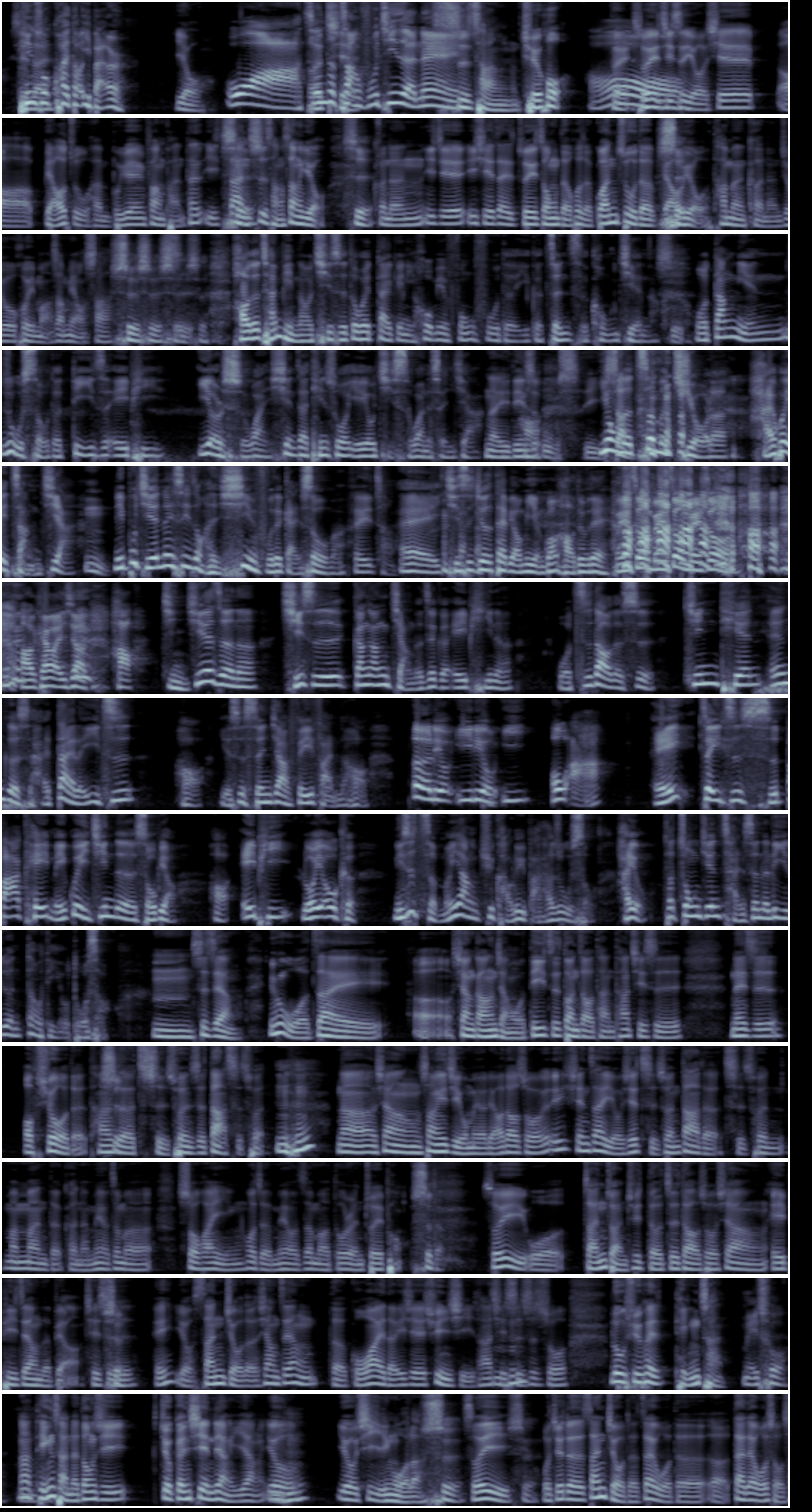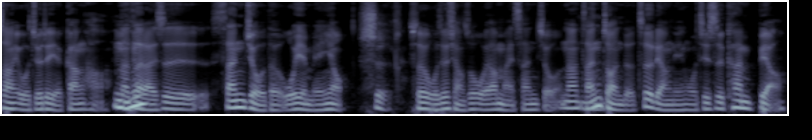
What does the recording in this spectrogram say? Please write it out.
听说快到一百二。有哇，真的涨幅惊人呢。市场缺货哦，对，所以其实有些。呃，表主很不愿意放盘，但一旦市场上有，是可能一些一些在追踪的或者关注的表友，他们可能就会马上秒杀。是是是是，是，好的产品呢，其实都会带给你后面丰富的一个增值空间呢。是我当年入手的第一支 AP。一二十万，现在听说也有几十万的身价，那一定是五十亿。用了这么久了，还会涨价，嗯，你不觉得那是一种很幸福的感受吗？非常，哎，其实就是代表我们眼光好，对不对？没错，没错，没错。好，开玩笑。好，紧接着呢，其实刚刚讲的这个 AP 呢，我知道的是，今天 Angus 还带了一只，好，也是身价非凡的哈，二六一六一 OR。哎，这一只十八 K 玫瑰金的手表，好，AP 罗耶欧克，你是怎么样去考虑把它入手？还有它中间产生的利润到底有多少？嗯，是这样，因为我在呃，像刚刚讲，我第一只锻造碳，它其实那只 offshore 的，它的尺寸是大尺寸。嗯哼。那像上一集我们有聊到说，诶，现在有些尺寸大的尺寸，慢慢的可能没有这么受欢迎，或者没有这么多人追捧。是的。所以我辗转去得知到说，像 AP 这样的表，其实诶有三九的，像这样的国外的一些讯息，它其实是说陆续会停产。没错，那停产的东西就跟限量一样，又、嗯、又吸引我了。是，所以是我觉得三九的在我的呃戴在我手上，我觉得也刚好。那再来是三九的，我也没有。是，所以我就想说我要买三九。那辗转的这两年，我其实看表，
